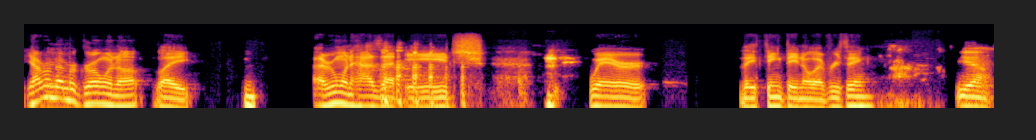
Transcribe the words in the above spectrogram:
Yeah, I remember growing up, like everyone has that age where they think they know everything. yeah,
